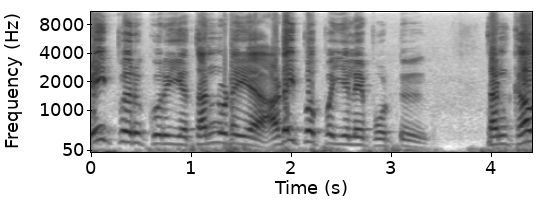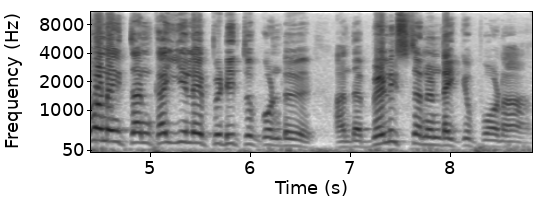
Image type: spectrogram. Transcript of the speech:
மெய்ப்பெருக்குரிய தன்னுடைய அடைப்ப பையிலே போட்டு தன் கவனை தன் கையிலே பிடித்து கொண்டு அந்த பெலிஸ்தன் நண்டைக்கு போனான்.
